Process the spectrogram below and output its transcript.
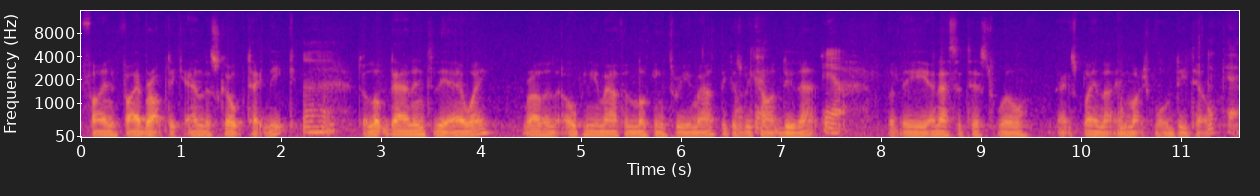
fine fiber optic endoscope technique Mhm. to look down into the airway rather than opening your mouth and looking through your mouth because we can't do that. Yeah. But the anaesthetist will explain that in much more detail. Okay.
